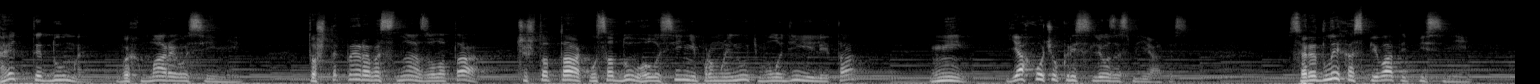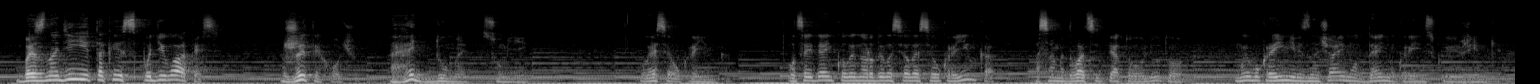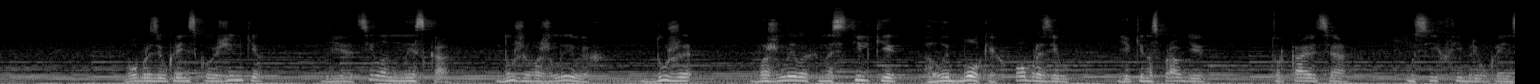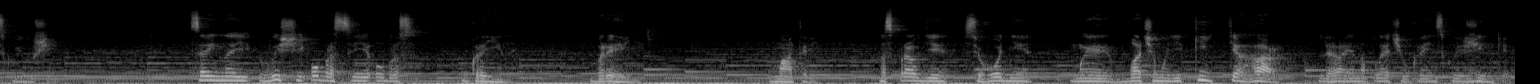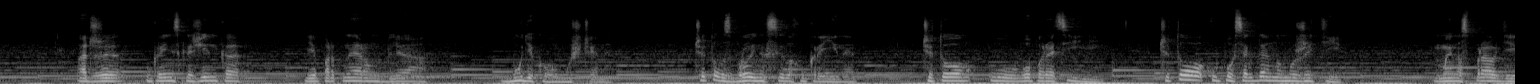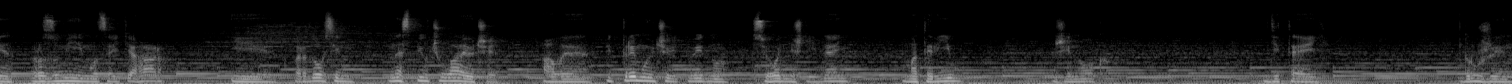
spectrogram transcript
Геть ти думи, ви хмари осінні. Тож тепер весна золота, чи ж то так у саду в голосінні промайнуть молодії літа? Ні, я хочу крізь сльози сміятись, серед лиха співати пісні, без надії таки сподіватись, жити хочу, геть думи сум'ї. Леся Українка. У цей день, коли народилася Леся Українка, а саме 25 лютого, ми в Україні відзначаємо День української жінки. В образі української жінки є ціла низка дуже важливих, дуже важливих настільки глибоких образів, які насправді торкаються усіх фібрів української душі. Цей найвищий образ це є образ України, берегині, матері. Насправді, сьогодні ми бачимо, який тягар лягає на плечі української жінки. Адже українська жінка є партнером для будь-якого мужчини, чи то в Збройних силах України, чи то в операційній, чи то у повсякденному житті. Ми насправді розуміємо цей тягар і передовсім не співчуваючи, але підтримуючи відповідно сьогоднішній день матерів, жінок, дітей, дружин,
